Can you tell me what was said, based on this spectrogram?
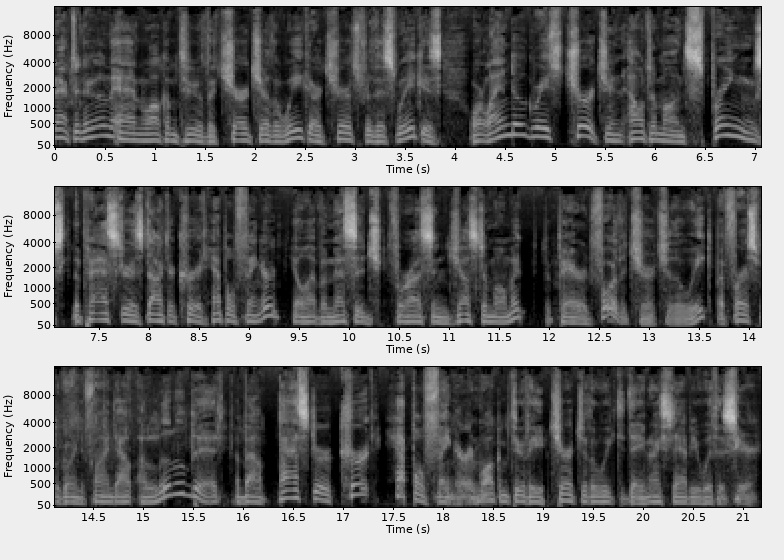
afternoon and welcome to the Church of the Week. Our church for this week is Orlando Grace Church in Altamonte Springs. The pastor is Dr. Kurt Heppelfinger. He'll have a message for us in just a moment, prepared for the Church of the Week. But first, we're going to find out a little bit about Pastor Kurt Heppelfinger. And welcome to the Church of the Week today. Nice to have you with us here.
